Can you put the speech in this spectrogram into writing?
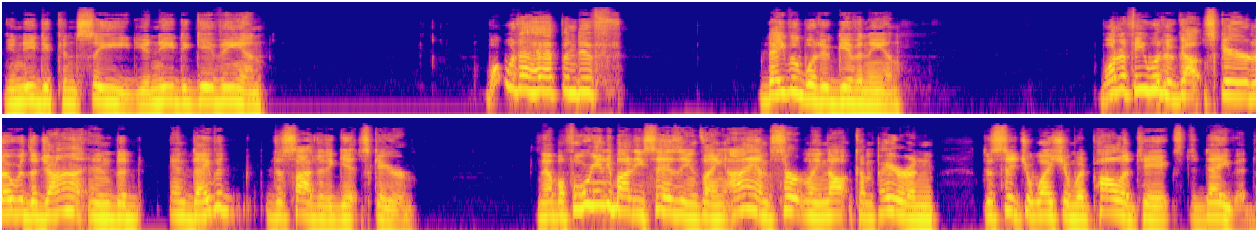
You need to concede, you need to give in. What would have happened if David would have given in? What if he would have got scared over the giant and the, and David decided to get scared? Now, before anybody says anything, I am certainly not comparing the situation with politics to David.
